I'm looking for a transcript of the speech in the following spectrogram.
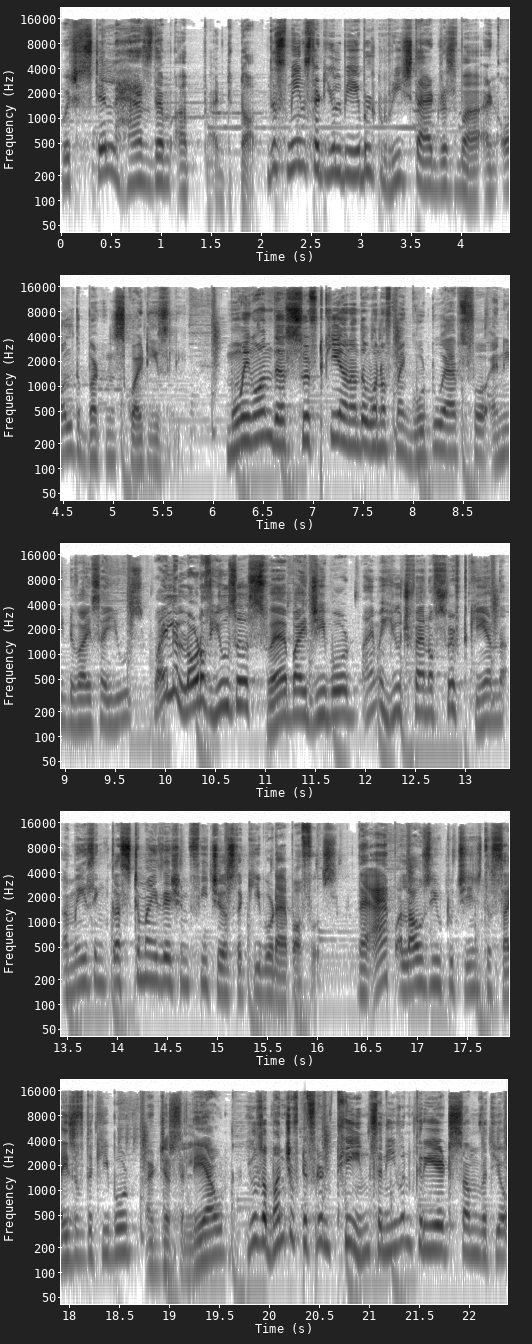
which still has them up at the top. This means that you'll be able to reach the address bar and all the buttons quite easily. Moving on, there's SwiftKey, another one of my go-to apps for any device I use. While a lot of users swear by Gboard, I'm a huge fan of SwiftKey and the amazing customization features the keyboard app offers. The app allows you to change the size of the keyboard, adjust the layout, use a bunch of different themes and even create some with your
